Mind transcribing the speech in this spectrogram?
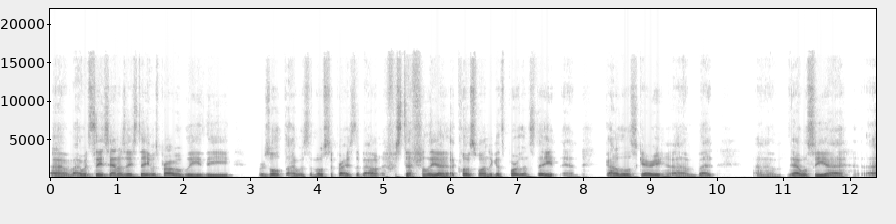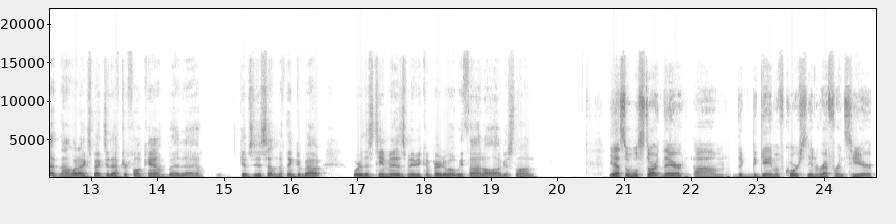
Um, I would say San Jose State was probably the result I was the most surprised about. It was definitely a, a close one against Portland State and got a little scary. Um, but um, yeah, we'll see. Uh, uh, not what I expected after fall camp, but uh, gives you something to think about where this team is, maybe compared to what we thought all August long. Yeah, so we'll start there. Um, the the game, of course, in reference here.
